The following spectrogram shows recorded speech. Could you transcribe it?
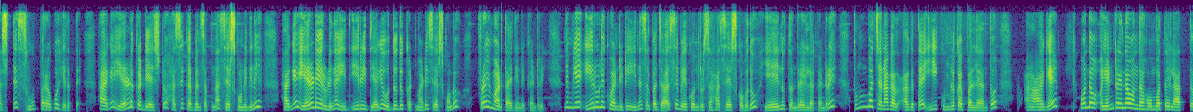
ಅಷ್ಟೇ ಸೂಪರಾಗೂ ಇರುತ್ತೆ. ಹಾಗೆ ಎರಡು ಕಡ್ಡಿಯಷ್ಟು ಹಸಿ ಕರ್ಬೇವಿನ ಸೊಪ್ಪನ್ನ ಸೇರಿಸ್ಕೊಂಡಿದ್ದೀನಿ. ಹಾಗೆ ಎರಡು ಈರುಳ್ಳಿನ ಈ ರೀತಿಯಾಗಿ ಉದ್ದುದ್ದು ಕಟ್ ಮಾಡಿ ಸೇರಿಸ್ಕೊಂಡು ಫ್ರೈ ಮಾಡ್ತಾ ಇದ್ದೀನಿ ಕಣ್ರಿ. ನಿಮಗೆ ಈರುಳ್ಳಿ ಕ್ವಾಂಟಿಟಿ ಇನ್ನೂ ಸ್ವಲ್ಪ ಜಾಸ್ತಿ ಬೇಕು ಅಂದರೂ ಸಹ ಸೇರಿಸ್ಕೋಬೋದು. ಏನು ತೊಂದರೆ ಇಲ್ಲ ಕಣ್ರಿ. ತುಂಬ ಚೆನ್ನಾಗಿ ಆಗುತ್ತೆ ಈ ಕುಂಬಳಕಾಯಿ ಪಲ್ಯ ಅಂತೂ. ಹಾಗೆ ಒಂದು ಎಂಟರಿಂದ ಒಂದು ಒಂಬತ್ತು ಇಲ್ಲ ಹತ್ತು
